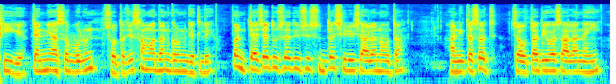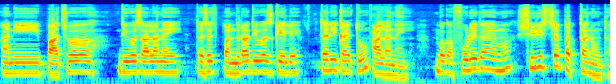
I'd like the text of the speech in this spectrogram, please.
ठीक आहे. त्यांनी असं बोलून स्वतःचे समाधान करून घेतले. पण त्याच्या दुसऱ्या दिवशीसुद्धा शिरीष आला नव्हता. आणि तसंच चौथा दिवस आला नाही आणि पाचवा दिवस आला नाही तसेच पंधरा दिवस गेले तरी काय तो आला नाही. बघा पुढे काय आहे मग? शिरीषचा पत्ता नव्हता.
